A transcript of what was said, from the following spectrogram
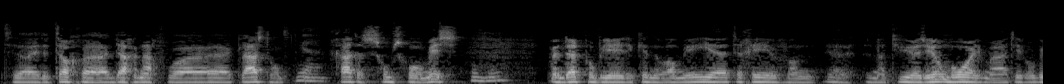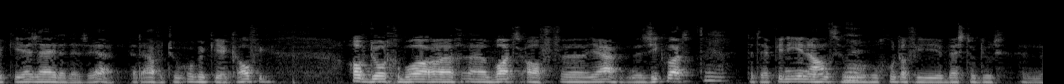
terwijl je er toch dag en nacht voor klaar stond, ja. gaat het soms gewoon mis. Mm -hmm. En dat probeer je de kinderen wel mee te geven van, ja, de natuur is heel mooi, maar het heeft ook een keerzijde. Dus ja, dat af en toe ook een keer kalfje of doodgeboren wordt of ja, ziek wordt. Dat heb je niet in de hand, hoe, hoe goed of je je best ook doet. En,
